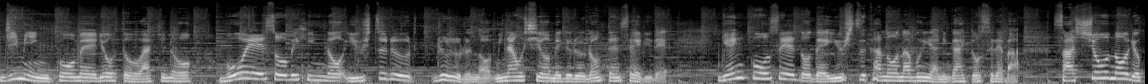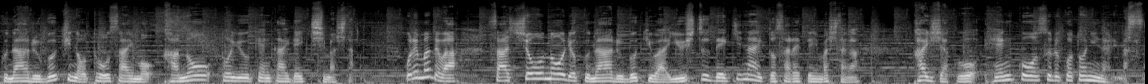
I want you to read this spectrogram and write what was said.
自民公明両党は昨日防衛装備品の輸出ルールの見直しをめぐる論点整理で現行制度で輸出可能な分野に該当すれば殺傷能力のある武器の搭載も可能という見解で一致しました。これまでは殺傷能力のある武器は輸出できないとされていましたが解釈を変更することになります。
